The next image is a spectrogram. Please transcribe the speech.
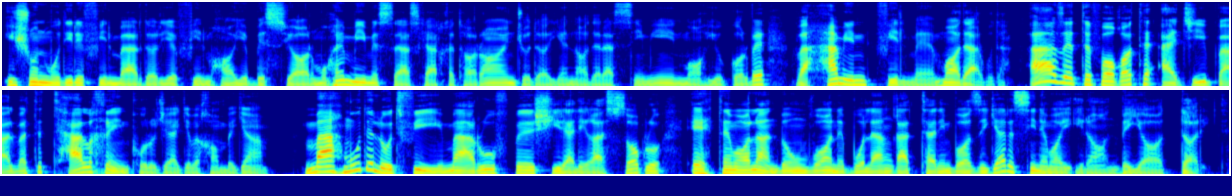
ایشون مدیر فیلمبرداری فیلم های بسیار مهمی مثل از کرختاران، جدایی نادر از سیمین، ماهی و گربه و همین فیلم مادر بودن. از اتفاقات عجیب و البته تلخ این پروژه اگه بخوام بگم محمود لطفی معروف به شیرعلی قصاب رو احتمالاً به عنوان بلندقدرترین بازیگر سینمای ایران به یاد دارید.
